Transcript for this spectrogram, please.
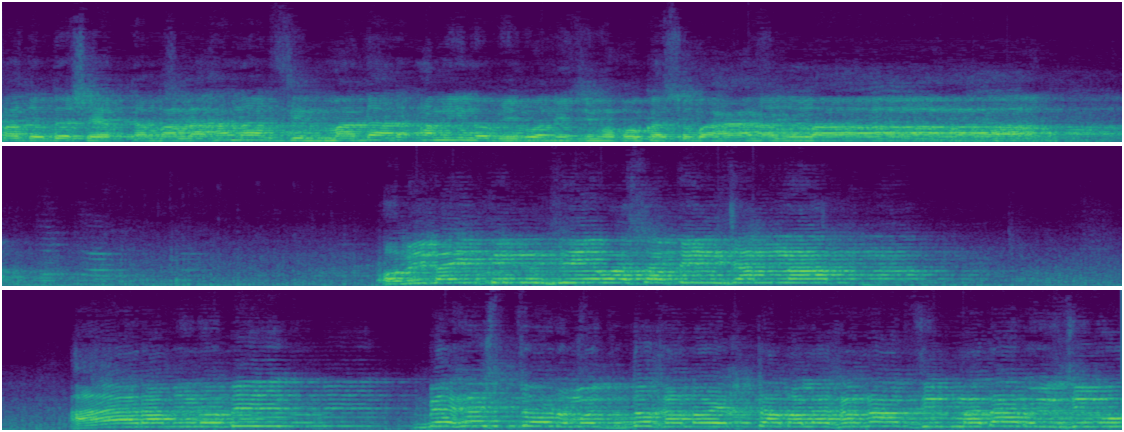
পাদদেশে একটা বালাখানার জিম্মাদার আমি নবী বনি জিমকা সুবহানাল্লাহ। অবিবাহিতিন ফি ওয়াসাতিল জান্নাত। আর আমি নবী বেহেশতর মধ্যখানো একটা বালাখানার জিম্মাদার হইছিলু।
